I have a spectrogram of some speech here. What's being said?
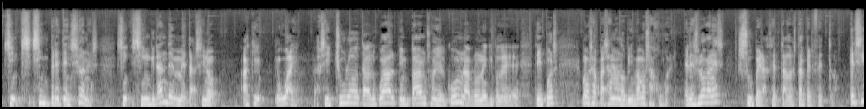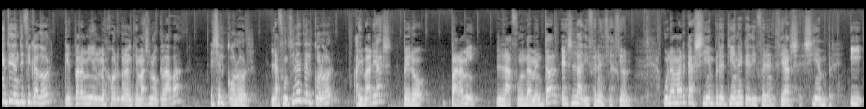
Sin, pretensiones, sin, sin grandes metas, sino aquí, guay, así chulo, tal cual, pim pam, soy el Kun, abro un equipo de, de esports, vamos a pasárnoslo bien, vamos a jugar. El eslogan es súper acertado, está perfecto. El siguiente identificador, que es para mí el mejor con el que más lo clava, es el color. Las funciones del color hay varias, pero para mí la fundamental es la diferenciación. Una marca siempre tiene que diferenciarse, siempre. Y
